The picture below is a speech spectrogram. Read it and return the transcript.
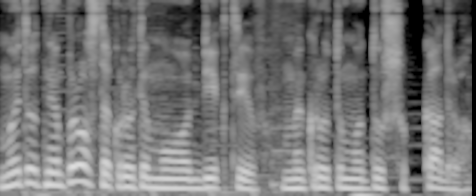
Ми тут не просто крутимо об'єктив, ми крутимо душу кадру.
